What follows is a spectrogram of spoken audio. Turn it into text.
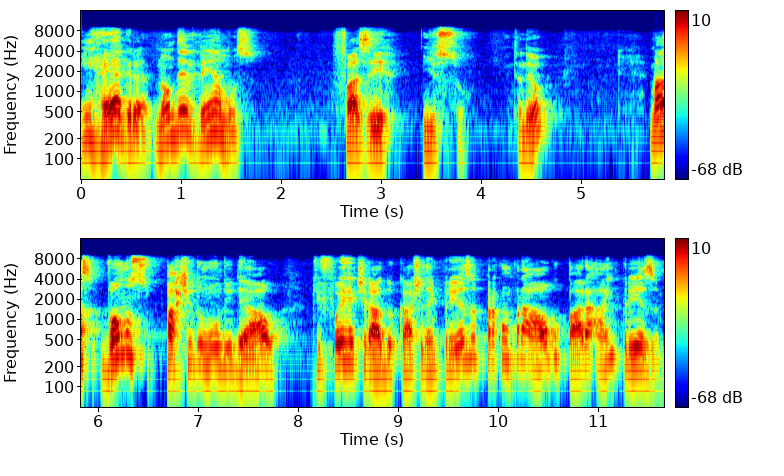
Em regra, não devemos fazer isso, entendeu? Mas vamos partir do mundo ideal que foi retirado do caixa da empresa para comprar algo para a empresa.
